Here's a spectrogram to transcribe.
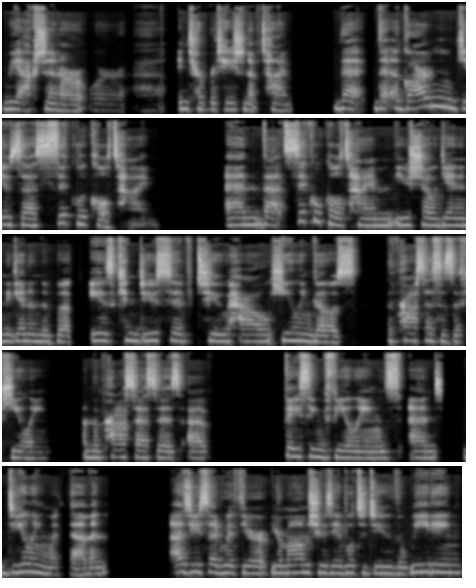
reaction or, or uh, interpretation of time, that, that a garden gives us cyclical time. And that cyclical time you show again and again in the book is conducive to how healing goes, the processes of healing and the processes of facing feelings and dealing with them. And as you said with your, your mom, she was able to do the weeding.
